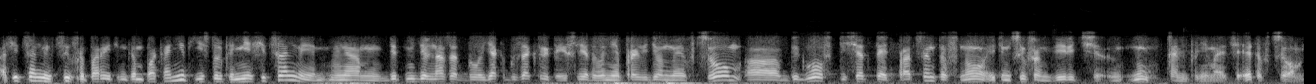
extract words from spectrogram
официальных цифр по рейтингам пока нет, есть только неофициальные. Где-то неделю назад было якобы закрытое исследование, проведенное в ЦИОМ. А, Беглов 55%, но этим цифрам верить, ну, сами понимаете, это в ЦИОМ.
